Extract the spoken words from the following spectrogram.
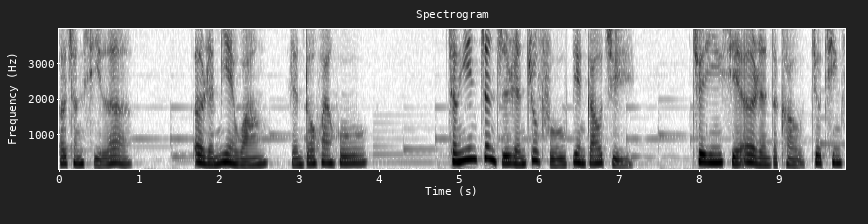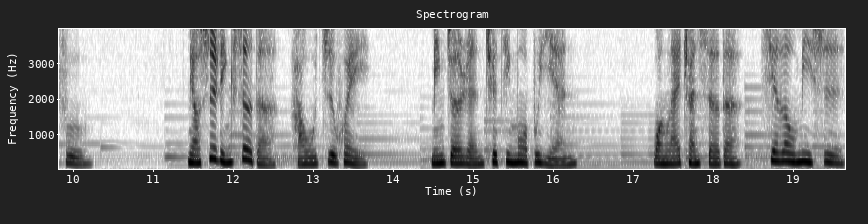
何成喜乐？恶人灭亡，人都欢呼。曾因正直人祝福便高举，却因邪恶人的口就倾覆。藐视邻舍的毫无智慧，明哲人却静默不言。往来传舌的泄露密事，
